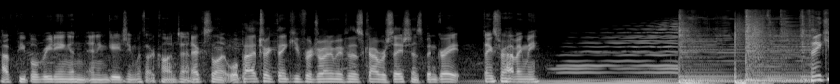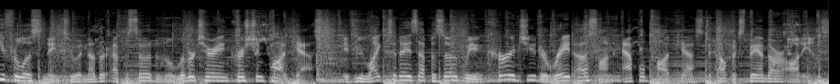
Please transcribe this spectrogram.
have people reading and, and engaging with our content. Excellent. Well, Patrick, thank you for joining me for this conversation. It's been great. Thanks for having me. Thank you for listening to another episode of the Libertarian Christian Podcast. If you like today's episode, we encourage you to rate us on Apple Podcasts to help expand our audience.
